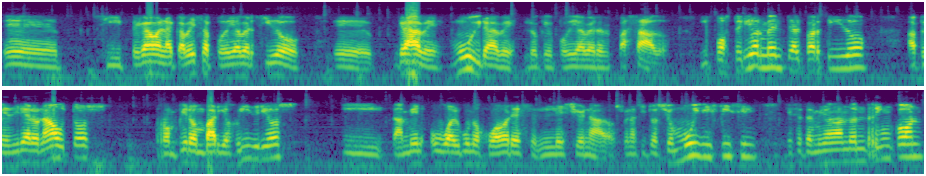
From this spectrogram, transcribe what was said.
eh, si pegaba en la cabeza podía haber sido eh, grave, muy grave lo que podía haber pasado. Y posteriormente al partido apedrearon autos, rompieron varios vidrios y también hubo algunos jugadores lesionados. Una situación muy difícil que se terminó dando en Rincón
